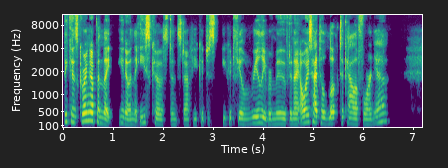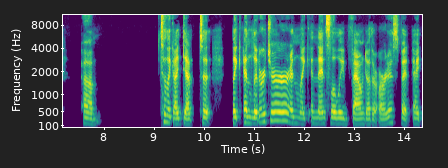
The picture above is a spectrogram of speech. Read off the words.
because growing up in the, you know, in the East Coast and stuff, you could just, you could feel really removed. And I always had to look to California, um, to like ident to like and literature and like and then slowly found other artists but i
